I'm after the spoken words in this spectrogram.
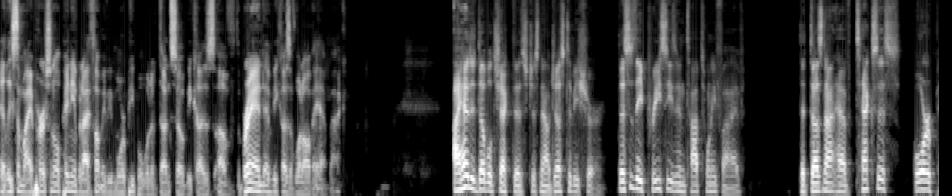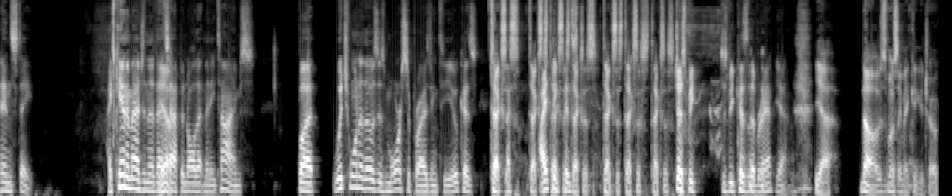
at least in my personal opinion, but I thought maybe more people would have done so because of the brand and because of what all they have back. I had to double check this just now just to be sure. This is a preseason top 25 that does not have Texas or Penn State. I can't imagine that that's yeah. happened all that many times, but which one of those is more surprising to you? Because Texas, I, Texas, I Texas, Texas, Texas, Texas, Texas. Just be just because of the brand, yeah, yeah. No, I was mostly making a joke.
